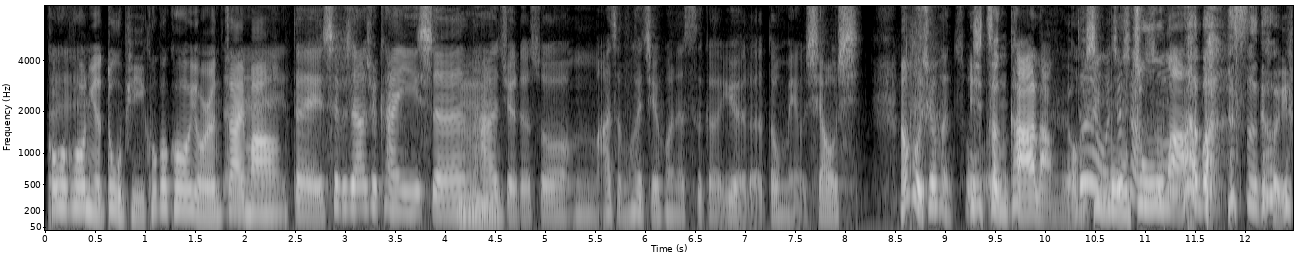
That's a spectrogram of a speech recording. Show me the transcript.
抠抠抠你的肚皮，抠抠抠有人在吗？对，是不是要去看医生？他觉得说，嗯啊，怎么会结婚了四个月了都没有消息？然后我就很错，你真卡郎哟，是母猪吗？不，四个月，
